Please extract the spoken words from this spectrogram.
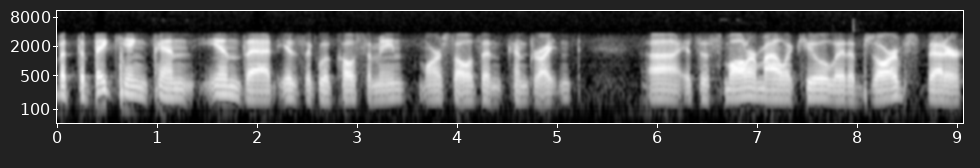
but the big kingpin in that is the glucosamine more so than chondroitin. Uh, it's a smaller molecule; it absorbs better,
